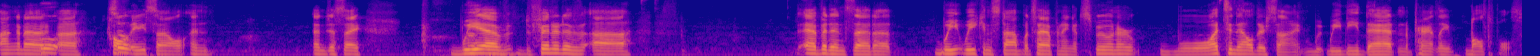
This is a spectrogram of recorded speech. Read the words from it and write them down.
I'm gonna Well, uh, call so- A-Cell and and just say we have definitive uh, evidence that uh, we we can stop what's happening at Spooner. What's an elder sign? We, we need that, and apparently multiples.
